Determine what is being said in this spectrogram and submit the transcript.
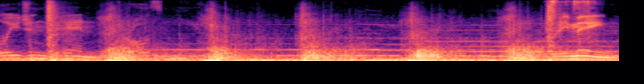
Legion's end draws near. Remain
